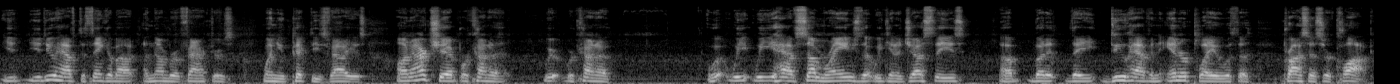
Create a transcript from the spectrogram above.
you, you do have to think about a number of factors when you pick these values. On our chip, we're kind of we're, we're kind of we, we have some range that we can adjust these, uh, but it, they do have an interplay with the processor clock.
